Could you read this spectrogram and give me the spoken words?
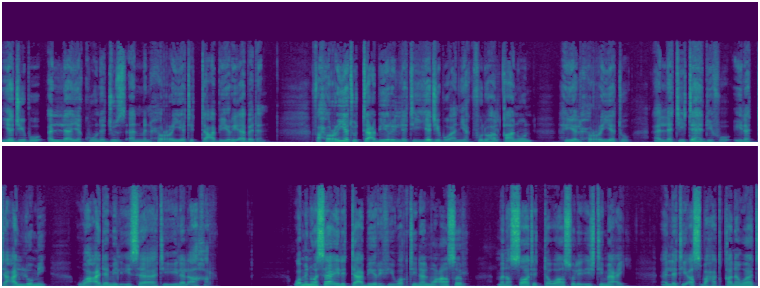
يجب ألا يكون جزءا من حرية التعبير أبدا. فحرية التعبير التي يجب أن يكفلها القانون هي الحرية التي تهدف إلى التعلم وعدم الإساءة إلى الآخر. ومن وسائل التعبير في وقتنا المعاصر منصات التواصل الاجتماعي التي أصبحت قنوات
